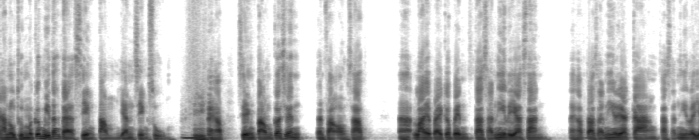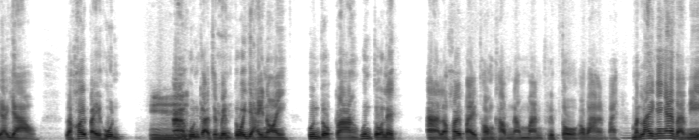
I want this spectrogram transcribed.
การลงทุนมันก็มีตั้งแต่เสี่ยงต่ำยันเสี่ยงสูงอืมนะครับเสี่ยงต่ำก็เช่นเงินฝากออมทรัพย์ นะฮะไล่ไปก็เป็นตราสารหนี้ระยะสั้นนะครับตราสารหนี้ระยะกลางตราสารหนี้ระยะยาว แล้วค่อยไปหุ้นอืมอ่าหุ้นก็อาจจะเป็นตัวใหญ่หน่อย หุ้นตัวกลางหุ้นตัวเล็กอ่าแล้วค่อยไปทองคำน้ำมันคริปโตก็ว่ากันไป มันไล่ง่าย ๆ แบบนี้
